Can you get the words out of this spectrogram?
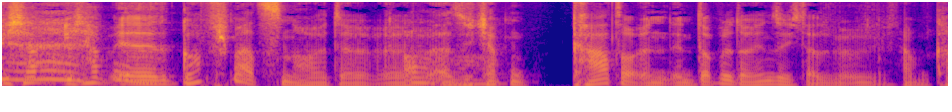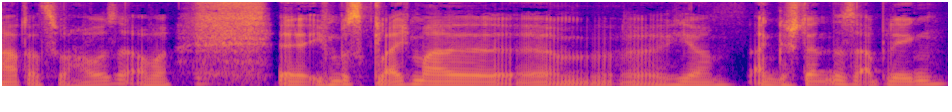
Ich habe ich hab, äh, Kopfschmerzen heute. Äh, Also ich habe einen Kater in, in doppelter Hinsicht. Also ich habe einen Kater zu Hause, aber äh, ich muss gleich mal ähm, äh, hier ein Geständnis ablegen.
